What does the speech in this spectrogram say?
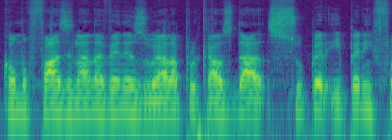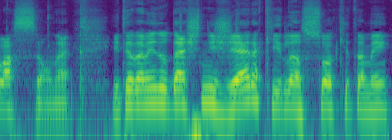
como fazem lá na Venezuela por causa da super hiperinflação, né? E tem também do Dash Nigéria que lançou aqui também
